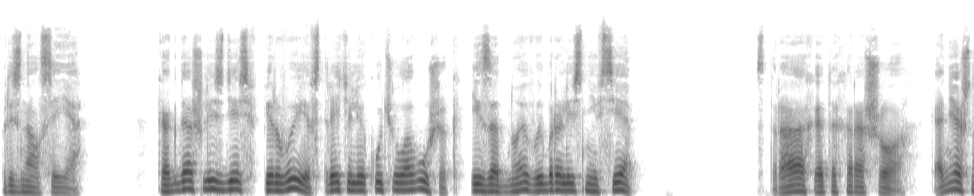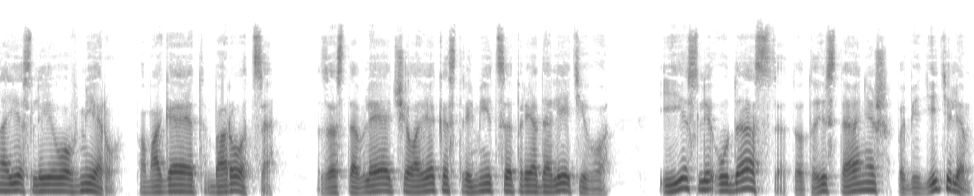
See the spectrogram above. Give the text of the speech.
признался я. «Когда шли здесь впервые, встретили кучу ловушек, из одной выбрались не все». «Страх – это хорошо. Конечно, если его в меру. Помогает бороться. Заставляет человека стремиться преодолеть его. И если удастся, то ты станешь победителем».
